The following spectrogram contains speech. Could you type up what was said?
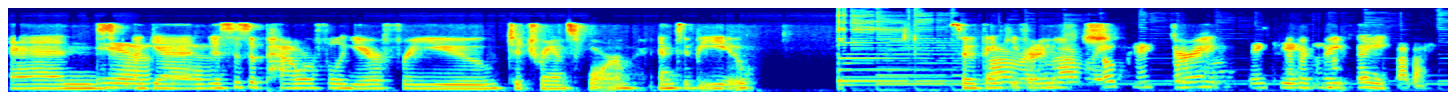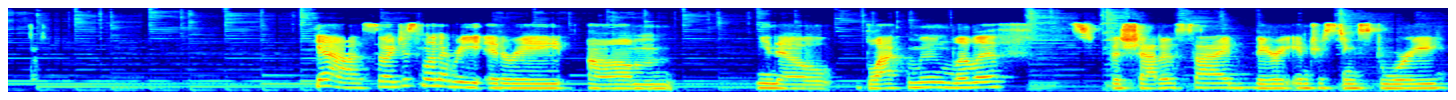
And Yeah, again, yeah. this is a powerful year for you to transform and to be you. So thank All you very right, much. Okay. All right. Thank you. Have a great night. Bye bye. Yeah, so I just want to reiterate, um, you know, Black Moon Lilith, the shadow side, very interesting story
